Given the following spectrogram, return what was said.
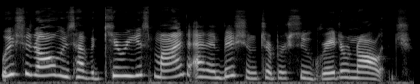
We should always have a curious mind and ambition to pursue greater knowledge.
